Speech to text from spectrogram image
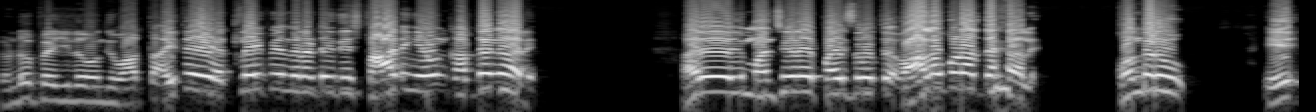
రెండో పేజీలో ఉంది వార్త. అయితే ఎట్లయిపోయిందంటే ఇది స్టార్టింగ్ ఏమో అర్థం కాలే. అరే ఇది మంచిగానే పైసలు వస్తాయి వాళ్ళకు కూడా అర్థం కాలే. కొందరు ఏ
